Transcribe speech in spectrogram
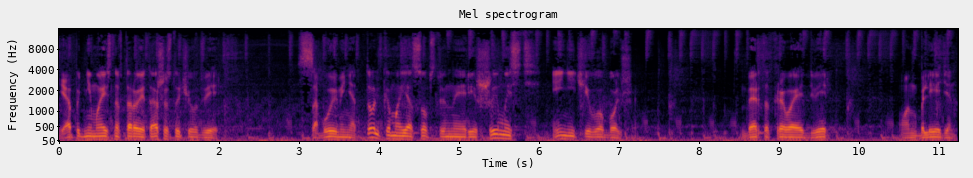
Я поднимаюсь на второй этаж и стучу в дверь. С собой у меня только моя собственная решимость и ничего больше. Берт открывает дверь. Он бледен.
